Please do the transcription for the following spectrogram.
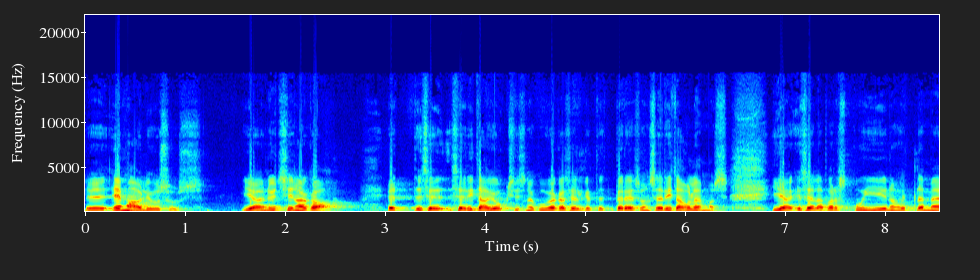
ema oli usus ja nüüd sina ka et see, see rida jooksis nagu väga selgelt, et peres on see rida olemas. ja, ja sellepärast, kui noh, ütleme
